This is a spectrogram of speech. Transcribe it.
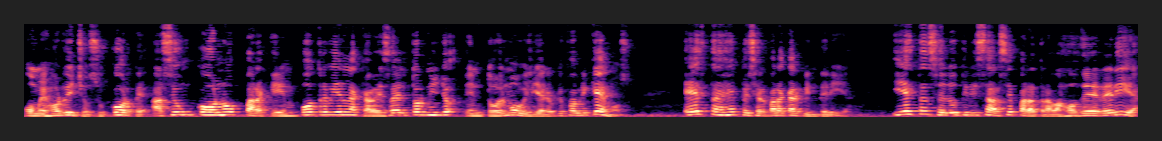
o mejor dicho, su corte hace un cono para que empotre bien la cabeza del tornillo en todo el mobiliario que fabriquemos. Esta es especial para carpintería y esta suele utilizarse para trabajos de herrería.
